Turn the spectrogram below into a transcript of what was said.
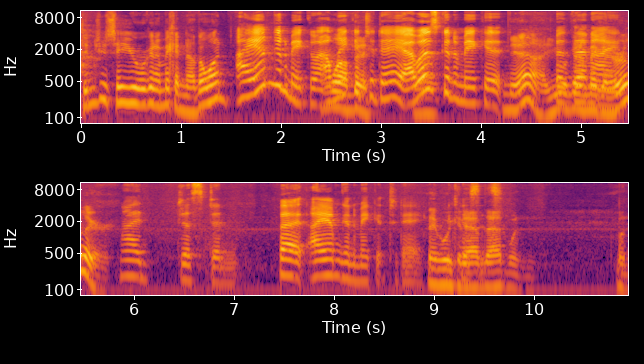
didn't you say you were going to make another one? I am gonna make it. I'll Well, make it today. I was gonna make it. Yeah, you were going to make it earlier. I just didn't. But I am gonna make it today. Maybe we could have that when when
